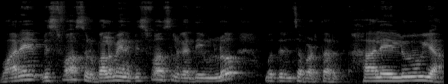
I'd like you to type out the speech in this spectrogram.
వారే విశ్వాసులు బలమైన విశ్వాసులుగా దేవుల్లో ముద్రించబడతారు. హాలేలుయా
